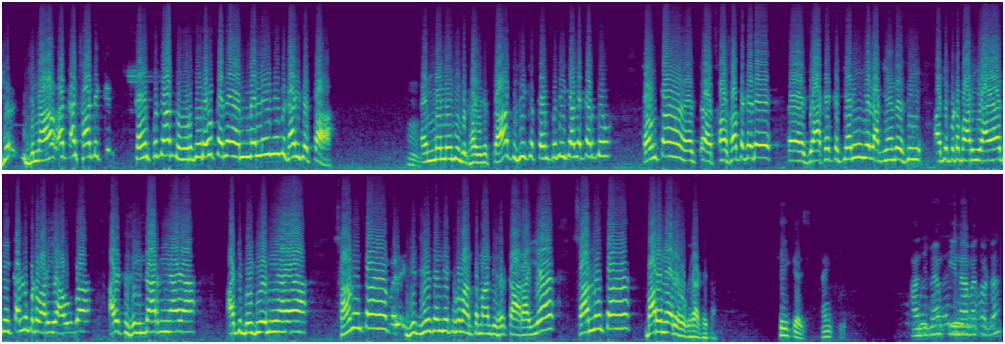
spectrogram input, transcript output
ਜ- ਜਨਾਬ ਸਾਡੇ ਕੈਂਪ ਦਾ ਦੂਰ ਦੀ ਰਹੋ ਕਦੇ ਐਮਐਲਏ ਨਹੀਂ ਦਿਖਾਈ ਦਿੱਤਾ। ਐਮਐਲਏ ਨਹੀਂ ਦਿਖਾਈ ਦਿੱਤਾ। ਤੁਸੀਂ ਕੈਂਪ ਦੀ ਗੱਲ ਕਰਦੇ ਹੋ? ਸਾਨੂੰ ਤਾਂ ਸੱਤ ਸੱਤ ਕਿਹੜੇ ਜਾ ਕੇ ਕਚਹਿਰੀਆਂ 'ਚ ਲੱਗ ਜਾਂਦੇ ਸੀ। ਅੱਜ ਪਟਵਾਰੀ ਆਇਆ ਨਹੀਂ ਕੱਲ ਨੂੰ ਪਟਵਾਰੀ ਆਊਗਾ। ਅੱਜ ਤਹਿਸੀਲਦਾਰ ਨਹੀਂ ਆਇਆ ਅੱਜ ਵੀਡੀਓ ਨਹੀਂ ਆਇਆ। ਸਾਨੂੰ ਤਾਂ ਜਿਸ ਦਿਨ ਦੀ ਭਗਵੰਤ ਮਾਨ ਦੀ ਸਰਕਾਰ ਆਈ ਹੈ ਸਾਨੂੰ ਤਾਂ ਬਾਰੇ ਨੇਰੇ ਹੋ ਗਏ ਸਾਡੇ ਤਾਂ। ਠੀਕ ਹੈ ਜੀ ਥੈਂਕ ਯੂ ਹਾਂਜੀ ਮੈਮ ਕੀ ਨਾਮ ਹੈ ਤੁਹਾਡਾ?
